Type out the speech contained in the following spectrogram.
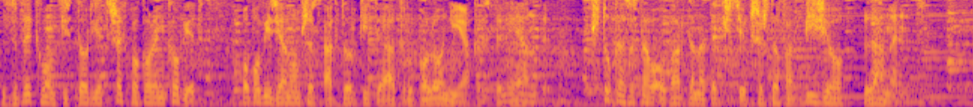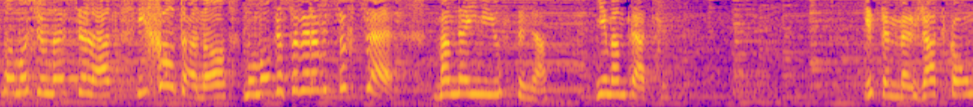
zwykłą historię trzech pokoleń kobiet, opowiedzianą przez aktorki teatru Polonia Krystyny Jandy. Sztuka została oparta na tekście Krzysztofa Bizio Lament. Mam 18 lat i chota, no. No mogę sobie robić co chcę. Mam na imię Justyna. Nie mam pracy. Jestem mężatką.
